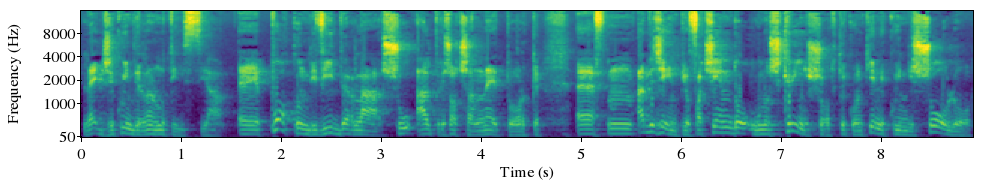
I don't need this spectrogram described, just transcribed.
legge quindi la notizia, eh, può condividerla su altri social network, eh, mh, ad esempio facendo uno screenshot che contiene quindi solo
